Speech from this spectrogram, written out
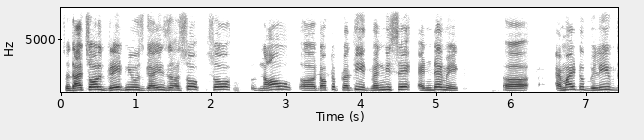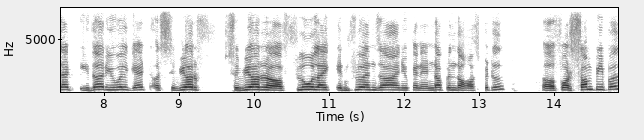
So that's all great news, guys. Uh, so so now, uh, Dr. Pratit, when we say endemic, uh, am I to believe that either you will get a severe severe uh, flu-like influenza and you can end up in the hospital uh, for some people,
